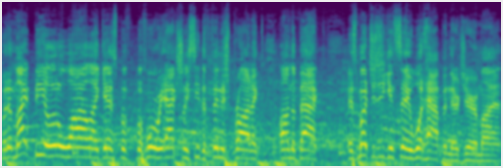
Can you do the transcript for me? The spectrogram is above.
but it might be a little while, I guess, before we actually see the finished product on the back. As much as you can say, what happened there, Jeramiah?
